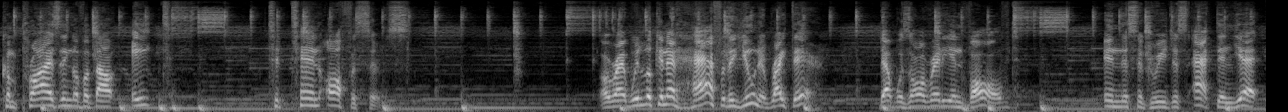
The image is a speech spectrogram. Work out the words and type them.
comprising of about 8 to 10 officers. All right, we're looking at half of the unit right there that was already involved in this egregious act. And yet,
